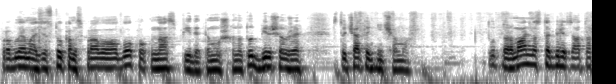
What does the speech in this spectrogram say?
проблема зі стуком з правого боку у нас піде, тому що ну, тут більше вже стучати нічому. Тут нормально стабілізатор.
